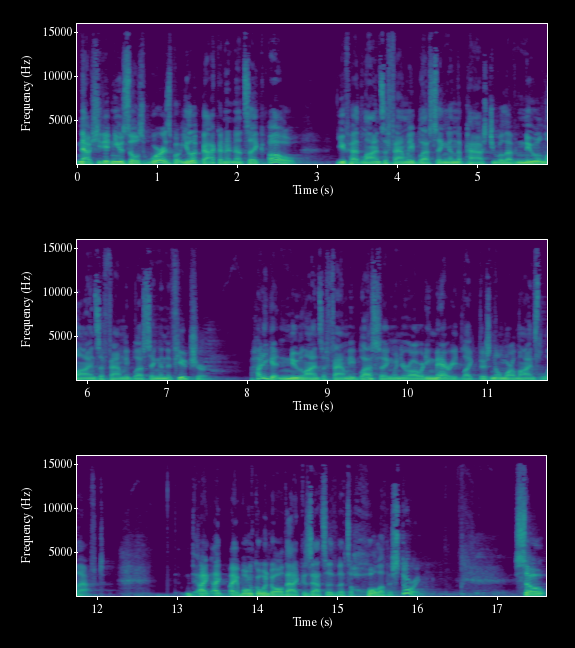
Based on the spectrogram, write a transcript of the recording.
now she didn't use those words, but you look back on it and it's like, oh, You've had lines of family blessing in the past. You will have new lines of family blessing in the future. How do you get new lines of family blessing when you're already married? Like there's no more lines left. I, I, I won't go into all that because that's a, that's a whole other story. So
